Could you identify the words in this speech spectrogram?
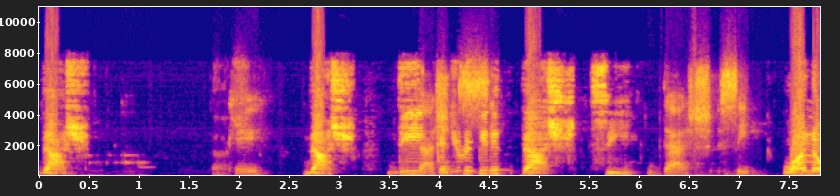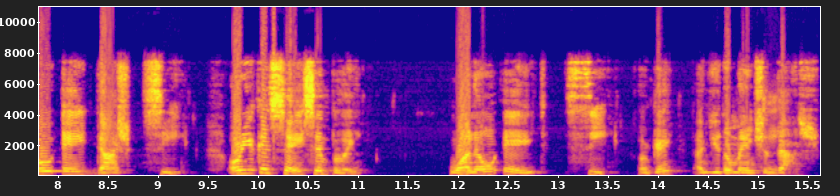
Dash. Okay. Dash. D, Dash can you repeat C. it? Dash C. Dash C. 108 dash C. Or you can say simply 108 C. Okay? And you don't mention Okay. dash.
